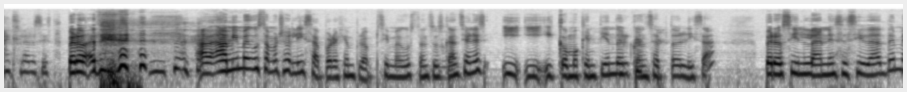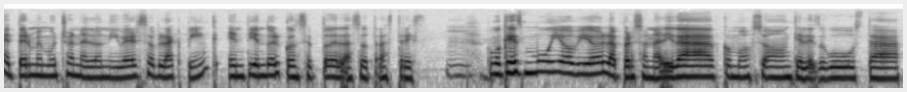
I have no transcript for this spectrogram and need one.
ay, claro, sí está. Pero a, a mí me gusta mucho Lisa, por ejemplo. Sí me gustan sus canciones y, y, y como que entiendo el concepto de Lisa. Pero sin la necesidad de meterme mucho en el universo Blackpink, entiendo el concepto de las otras tres. Como que es muy obvio la personalidad, cómo son, qué les gusta.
